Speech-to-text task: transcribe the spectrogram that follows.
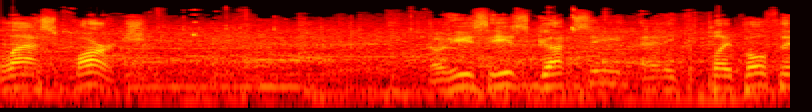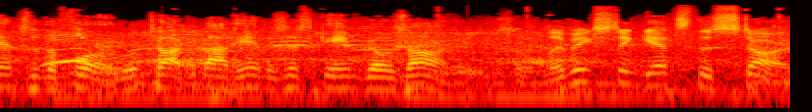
last March. So he's he's gutsy and he can play both ends of the floor. We'll talk about him as this game goes on. So Livingston gets the start.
